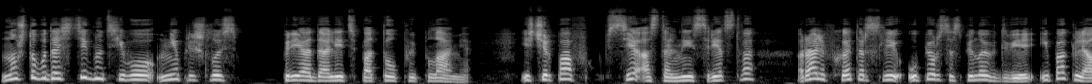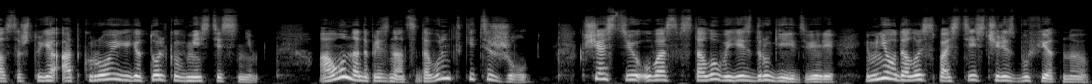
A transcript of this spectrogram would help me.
но чтобы достигнуть его, мне пришлось преодолеть потоп и пламя. Исчерпав все остальные средства, Ральф Хэттерсли уперся спиной в дверь и поклялся, что я открою ее только вместе с ним. А он, надо признаться, довольно-таки тяжел. К счастью, у вас в столовой есть другие двери, и мне удалось спастись через буфетную,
